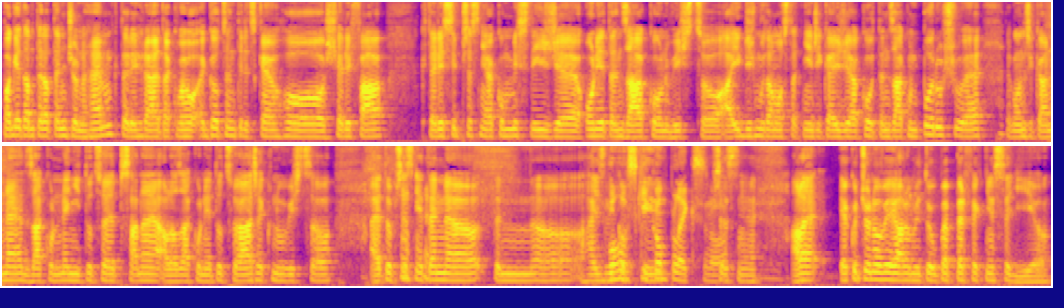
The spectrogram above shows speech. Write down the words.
Pak je tam teda ten John Hamm, který hraje takového egocentrického šerifa, který si přesně jako myslí, že on je ten zákon, víš co, a i když mu tam ostatní říkají, že jako ten zákon porušuje, tak on říká, ne, zákon není to, co je psané, ale zákon je to, co já řeknu, víš co. A je to přesně ten, eh, ten uh, hajzlíkovský... komplex, no. Přesně. Ale jako Johnovi, ano, mi to úplně perfektně sedí, jo.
